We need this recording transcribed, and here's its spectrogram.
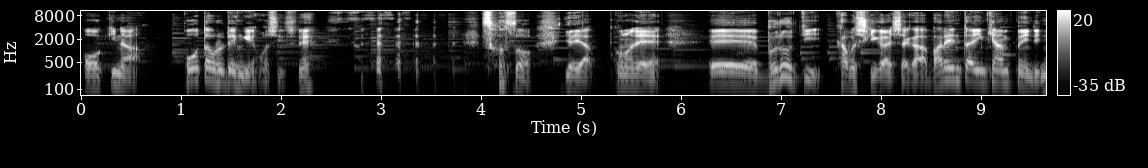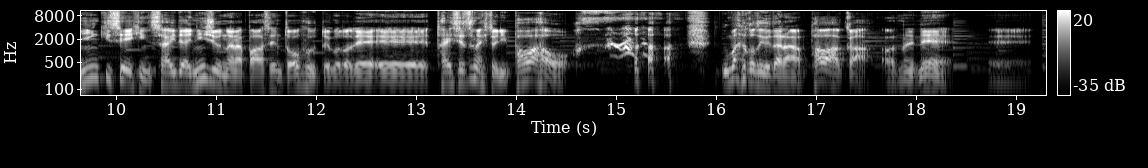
大きなポータブル電源欲しいですね。そうそう。いやいや、このね、えー、ブルーティー株式会社がバレンタインキャンペーンで人気製品最大27%オフということで、えー、大切な人にパワーを うまいこと言うたら、パワーか。ね、ねえー、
